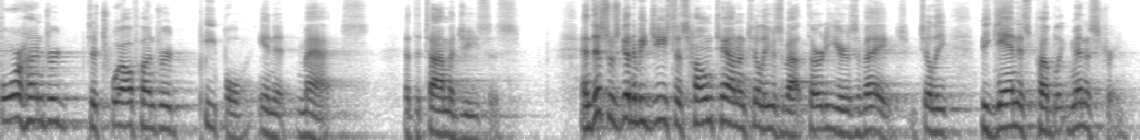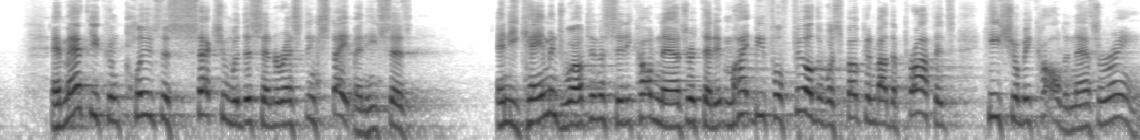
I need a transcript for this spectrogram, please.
400 to 1,200 people in it max at the time of Jesus. And this was going to be Jesus' hometown until he was about 30 years of age, until he began his public ministry. And Matthew concludes this section with this interesting statement. He says, And he came and dwelt in a city called Nazareth, that it might be fulfilled that was spoken by the prophets, he shall be called a Nazarene.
